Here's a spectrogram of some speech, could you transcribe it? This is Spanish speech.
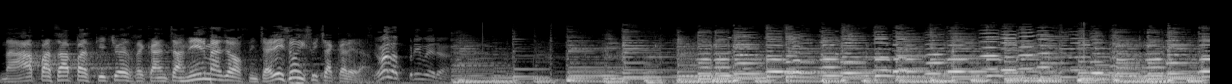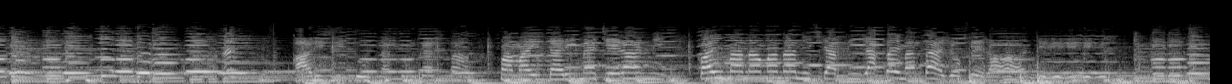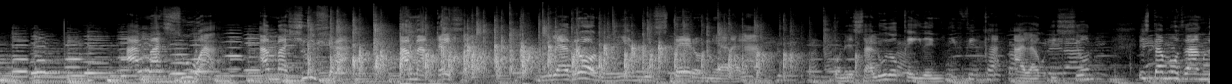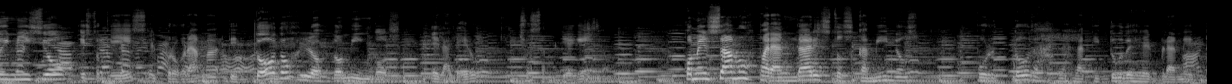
Napa, zapas, quicho es recanchas, ni mayor, sin charizo y su chacarera. Se va la primera. Pamaitari macherani, paimana mana nishkati, yasta imantayo serani. Amasúa, Amashusha, Amaqueja, ni ladrón, ni embustero, ni aragán. Con el saludo que identifica a la audición, estamos dando inicio a esto que es el programa de todos los domingos, el alero quicho santiagueño. Comenzamos para andar estos caminos por todas las latitudes del planeta.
